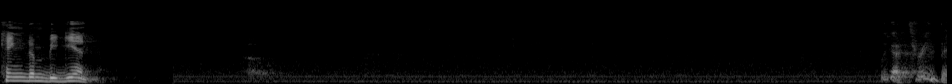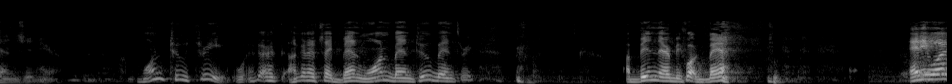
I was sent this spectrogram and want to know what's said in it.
kingdom begin? Oh. We got three Bens in here. One, two, three. I'm going to say Ben one, Ben two, Ben three. I've been there before. Ben. Anyone?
